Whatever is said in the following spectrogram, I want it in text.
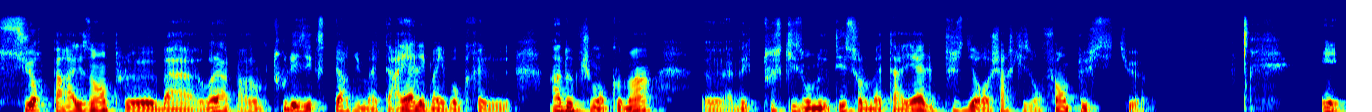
sur, par exemple, euh, bah, voilà, par exemple, tous les experts du matériel, eh ben, ils vont créer un document commun euh, avec tout ce qu'ils ont noté sur le matériel, plus des recherches qu'ils ont fait en plus, si tu veux. Et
